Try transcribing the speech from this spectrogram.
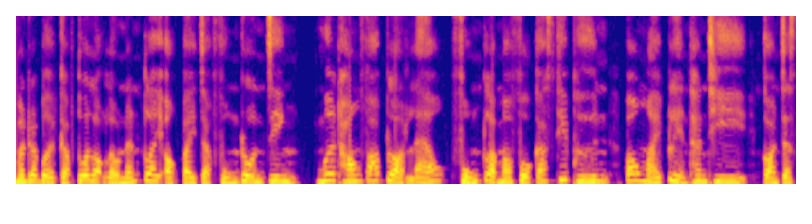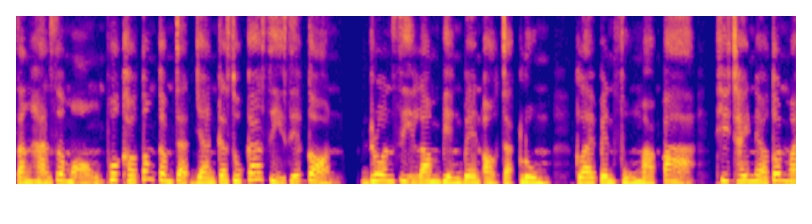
มันระเบิดกับตัวหลอกเหล่านั้นไกลออกไปจากฝูงโดรนจริง เมื่อท้องฟ้าปลอดแล้ว ฝูงกลับมาโฟกัสที่พื้น เป้าหมายเปลี่ยนทันที ก่อนจะสังหารสมอง พวกเขาต้องกำจัดยานกาซูก้าสีเสียก่อน โดรนสี่ลำเบี่ยงเบนออกจากกลุ่ม กลายเป็นฝูงหมาป่า ที่ใช้แนวต้นไม้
